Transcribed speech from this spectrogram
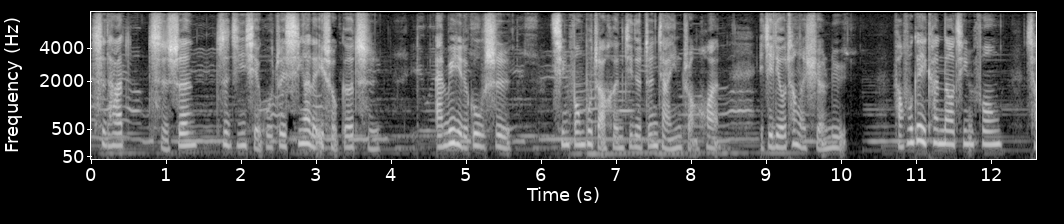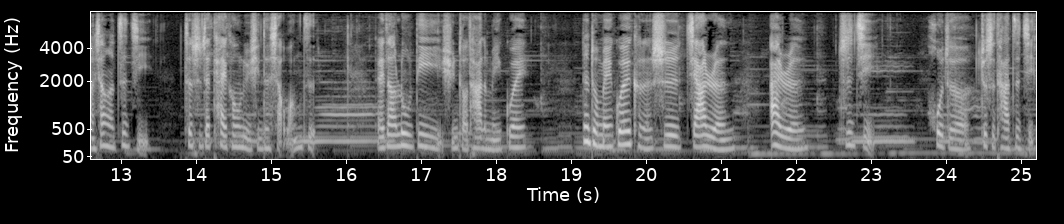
是他此生至今写过最心爱的一首歌词。MV 里的故事，清风不着痕迹的真假音转换，以及流畅的旋律，仿佛可以看到清风想象了自己。正是在太空旅行的小王子，来到陆地寻找他的玫瑰。那朵玫瑰可能是家人、爱人、知己，或者就是他自己。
